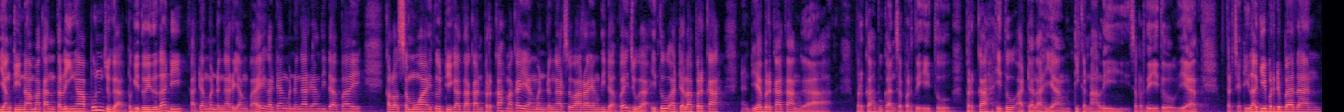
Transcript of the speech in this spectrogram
yang dinamakan telinga pun juga begitu itu tadi. Kadang mendengar yang baik, kadang mendengar yang tidak baik. Kalau semua itu dikatakan berkah, maka yang mendengar suara yang tidak baik juga itu adalah berkah. Nah, dia berkata, enggak. Berkah bukan seperti itu. Berkah itu adalah yang dikenali seperti itu ya. Terjadi lagi perdebatan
